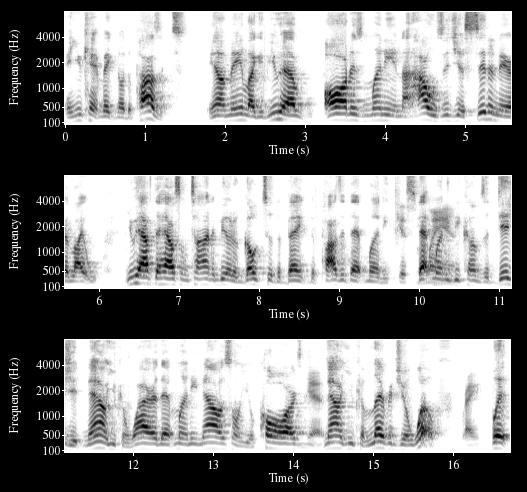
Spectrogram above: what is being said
and you can't make no deposits. You know what I mean? Like if you have all this money in the house, it's just sitting there. Like you have to have some time to be able to go to the bank, deposit that money. That land. money becomes a digit. Now you can wire that money. Now it's on your cards. Yes. Now you can leverage your wealth. Right. But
